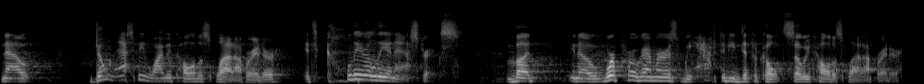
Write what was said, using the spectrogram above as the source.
Now, don't ask me why we call it a splat operator. It's clearly an asterisk. But, you know, we're programmers, we have to be difficult, so we call it a splat operator.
